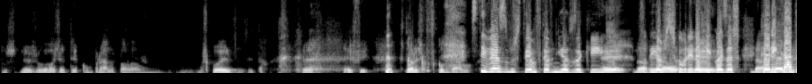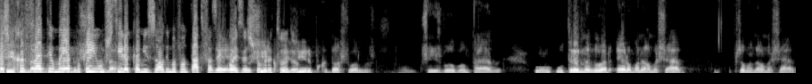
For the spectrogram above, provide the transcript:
do. João já ter comprado para lá um, umas coisas e tal. Uh, enfim, histórias que se contavam. Se tivéssemos tempo, teríamos aqui, é, não, podíamos não, descobrir é, aqui coisas não, caricatas Chico, que refletem uma época Chico, e um vestir a camisola e uma vontade de fazer é, coisas, sobretudo. Foi giro porque nós fomos cheios de boa vontade. O, o, treinador era o Manuel Machado, o professor Manuel Machado.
